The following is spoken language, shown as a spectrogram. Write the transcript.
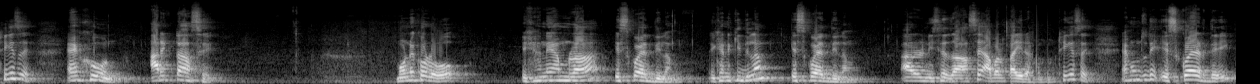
ঠিক আছে? এখন আরেকটা আছে। মনে করো এখানে আমরা স্কোয়ার দিলাম। এখানে কি দিলাম? স্কোয়ার দিলাম। আর নিচে যা আছে আবার তাই রাখলাম ঠিক আছে? এখন যদি স্কোয়ার দেই,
